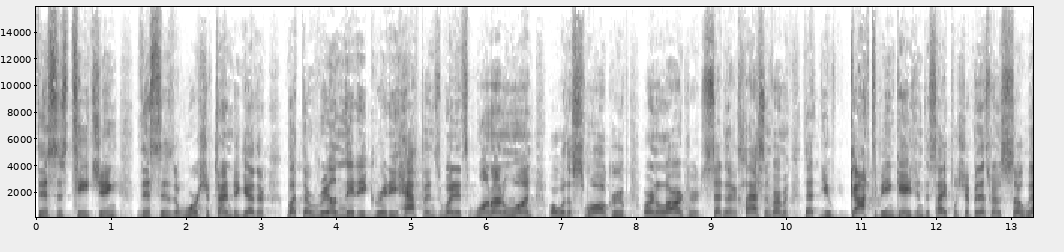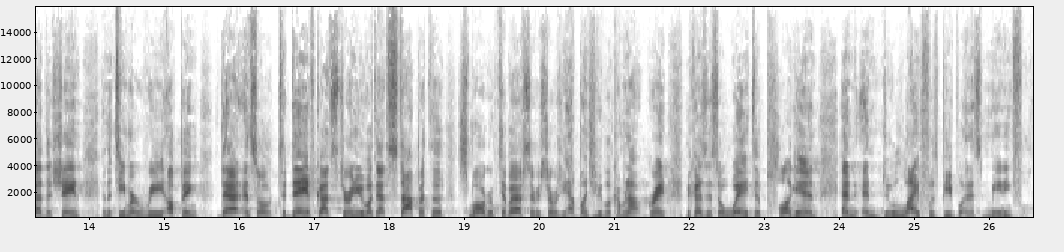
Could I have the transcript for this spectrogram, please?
This is teaching. This is a worship time together. But the real nitty gritty happens when it's one on one or with a small group or in a larger setting, like a class environment, that you've got to be engaged in discipleship. And that's why I'm so glad that Shane and the team are re upping that. And so today, if God's stirring you about that, stop at the small group table I after every service. Yeah, a bunch of people are coming out. Great. Because it's a way to plug in and, and do life with people, and it's meaningful.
